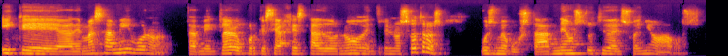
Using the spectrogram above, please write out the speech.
y que además a mí, bueno, también claro, porque se ha gestado ¿no? entre nosotros, pues me gusta, apnea obstructiva del sueño, AOS.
